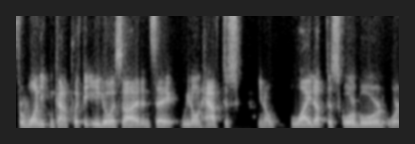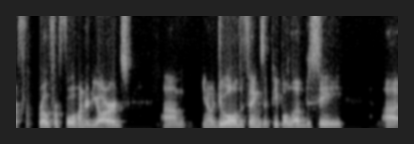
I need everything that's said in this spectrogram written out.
for one, you can kind of put the ego aside and say we don't have to, you know, light up the scoreboard or throw for 400 yards. Um, you know, do all the things that people love to see. Uh,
